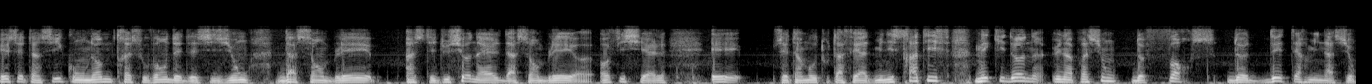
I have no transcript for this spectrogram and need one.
et c'est ainsi qu'on nomme très souvent des décisions d'assemblée institutionnelle, d'assemblée euh, officielle, et c'est un mot tout à fait administratif, mais qui donne une impression de force, de détermination.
